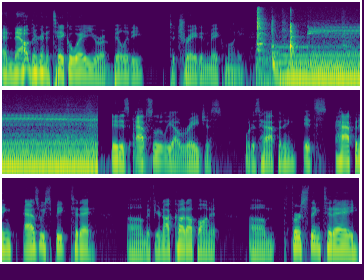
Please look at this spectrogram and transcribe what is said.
And now they're going to take away your ability to trade and make money. It is absolutely outrageous what is happening. It's happening as we speak today. Um, if you're not caught up on it, um, first thing today,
